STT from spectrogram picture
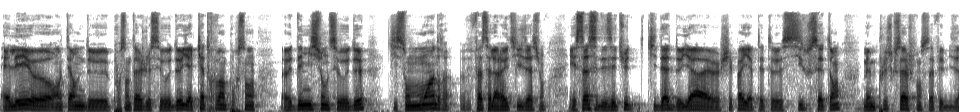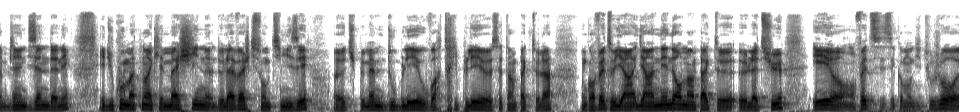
elle est euh, en termes de pourcentage de CO2, il y a 80% euh, d'émissions de CO2 qui sont moindres face à la réutilisation. Et ça, c'est des études qui datent de il y a, euh, je sais pas, il y a peut-être 6 euh, ou 7 ans, même plus que ça, je pense que ça fait bien, une dizaine d'années. Et du coup, maintenant, avec les machines de lavage qui sont optimisées, tu peux même doubler ou voire tripler cet impact-là. Donc en fait, il y a, un énorme impact là-dessus. Et en fait, c'est comme on dit toujours,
